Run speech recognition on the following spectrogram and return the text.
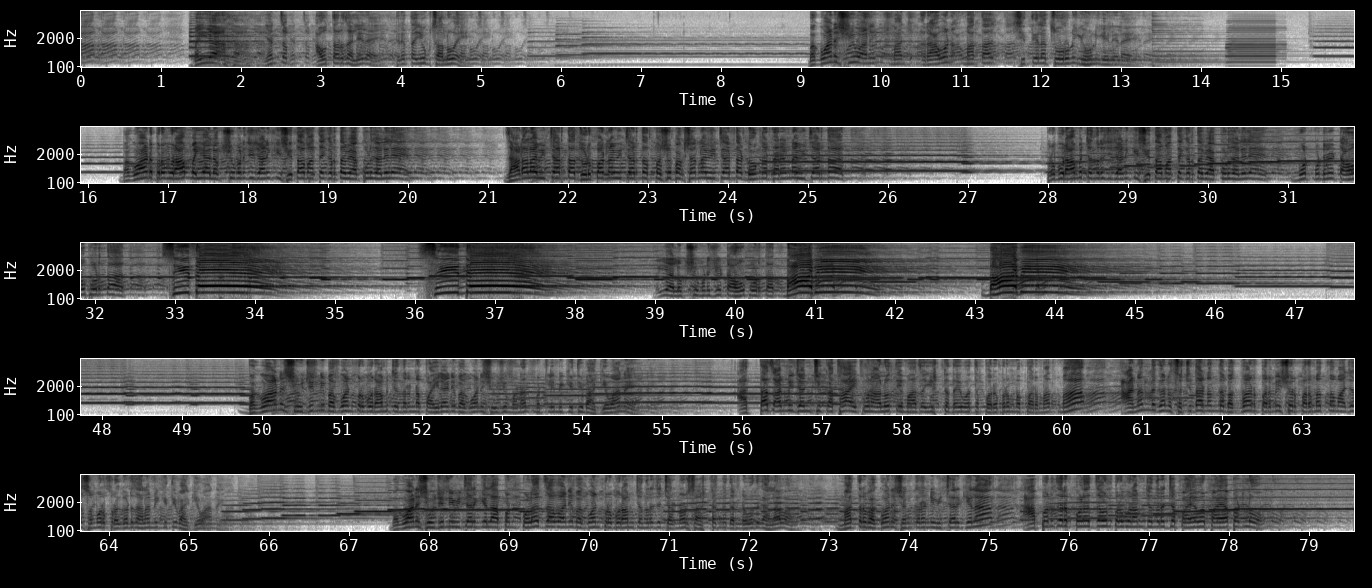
भैया यांचा अवतार झालेला आहे. त्रेतायुग चालू आहे. भगवान शिव आणि रावण माता सीतेला चोरून घेऊन गेलेला आहे. भगवान प्रभू राम भैया लक्ष्मणजी जानकी सीता माते करता व्याकुळ झालेले आहेत झाडाला विचारतात झुडपांना विचारतात पशुपक्ष्यांना विचारतात डोंगरदऱ्यांना विचारतात. प्रभू रामचंद्रजी जानकी सीता माते करता व्याकुळ झालेले आहेत. मोठमोठ्याने टाहो फोडतात. सीते! सीते! या लक्ष्मणजी टाहो फोडतात. भाभी! भाभी! भगवान शिवजींनी भगवान प्रभू रामचंद्रांना पाहिलं आणि भगवान शिवजी मनात म्हटले मी किती भाग्यवान आहे. आत्ताच आम्ही ज्यांची कथा ऐकून आलो ते माझं इष्टदैवत परब्रह्म परमात्मा आनंद घन सचिदानंद भगवान परमेश्वर परमात्मा माझ्यासमोर प्रगट झाला मी किती भाग्यवान आहे. भगवान शिवजींनी विचार केला आपण पळत जावं आणि भगवान प्रभू रामचंद्राच्या चरणावर साष्टांग दंडवत घालावा. मात्र भगवान शंकरांनी विचार केला आपण जर पळत जाऊन प्रभू रामचंद्राच्या पायावर पाया पडलो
